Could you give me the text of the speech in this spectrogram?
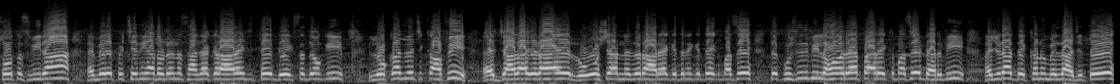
ਸੋ ਤਸਵੀਰਾਂ ਮੇਰੇ ਪਿੱਛੇ ਦੀਆਂ ਤੁਹਾਡੇ ਨਾਲ ਸਾਂਝਾ ਕਰਾ ਰਹੇ ਜਿੱਥੇ ਦੇਖ ਸਕਦੇ ਹੋ ਕਿ ਲੋਕਾਂ ਦੇ ਵਿੱਚ ਕਾਫੀ ਜ਼ਿਆਦਾ ਜਿਹੜਾ ਹੈ ਰੋਸ਼ ਆ, ਨਜ਼ਰ ਆ ਰਿਹਾ ਕਿਤੇ ਨਾ ਕਿਤੇ ਇੱਕ ਪਾਸੇ। ਤੇ ਖੁਸ਼ੀ ਵੀ ਲਾਹੌਰ ਹੈ, ਪਰ ਇੱਕ ਪਾਸੇ ਡਰ ਵੀ ਜਿਹੜਾ ਦੇਖਣ ਨੂੰ ਮਿਲਦਾ, ਜਿੱਥੇ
